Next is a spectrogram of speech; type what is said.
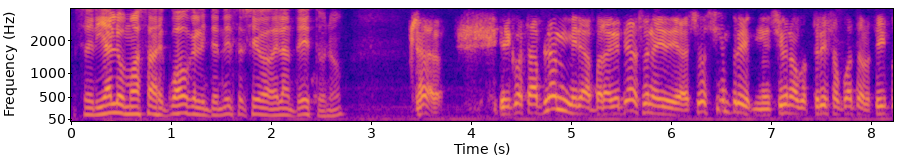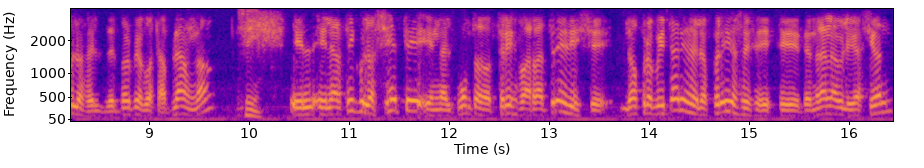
Sería lo más adecuado que la Intendencia lleve adelante esto, ¿no? Claro. El Costaplan, mira, para que te hagas una idea, yo siempre menciono tres o cuatro artículos del, propio Costaplan, ¿no? Sí. El, artículo 7, en el punto 3 barra 3, dice, los propietarios de los predios este, tendrán la obligación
